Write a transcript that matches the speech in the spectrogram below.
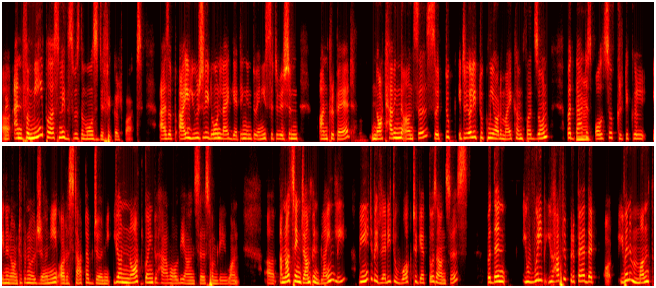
Uh, and for me personally, this was the most difficult part. As a, I usually don't like getting into any situation unprepared, not having the answers so it took it really took me out of my comfort zone but that mm-hmm. is also critical in an entrepreneurial journey or a startup journey you're not going to have all the answers from day one uh, i'm not saying jump in blindly. But you need to be ready to work to get those answers. But then you will you have to prepare that uh, even a month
